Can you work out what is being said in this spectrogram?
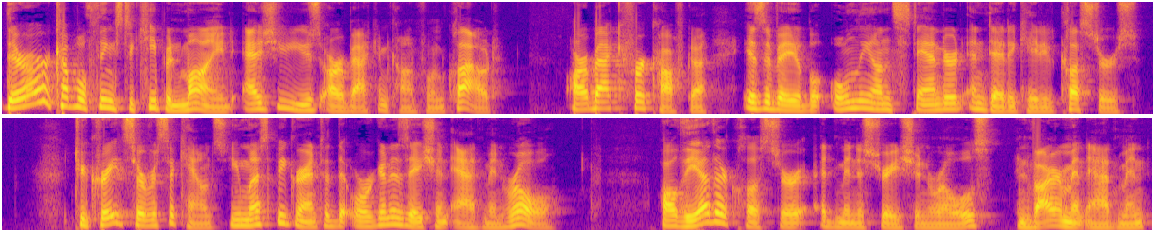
There are a couple things to keep in mind as you use RBAC in Confluent Cloud. RBAC for Kafka is available only on standard and dedicated clusters. To create service accounts, you must be granted the organization admin role. All the other cluster administration roles, environment admin,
